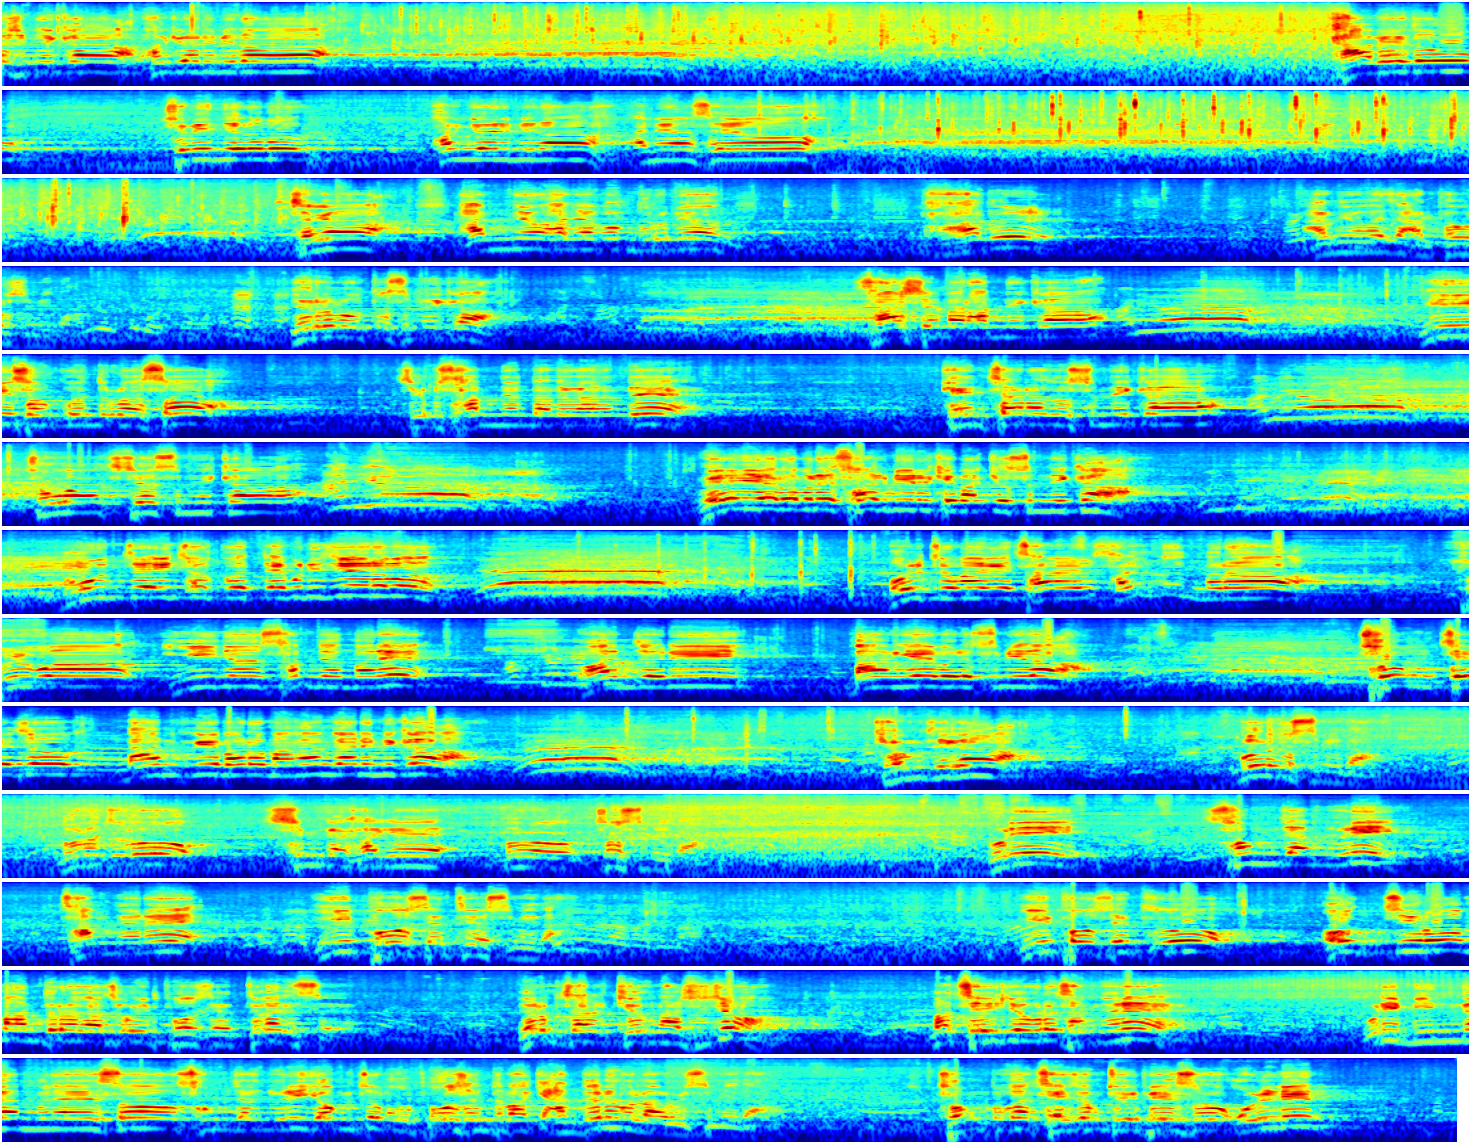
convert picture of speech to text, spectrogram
안녕하십니까 황교안입니다. 가회동 주민 여러분 황교안입니다. 안녕하세요. 제가 안녕하냐고 물으면 다들 안녕하지 않다고 그러십니다. 여러분 어떻습니까? 사실만 합니까? 이 정권 들어와서 지금 3년 다 돼가는데 괜찮아졌습니까? 아니요! 좋아지셨습니까? 아니요! 왜 여러분의 삶이 이렇게 바뀌었습니까? 문재인 정권 때문이지 여러분 멀쩡하게 잘 살던 나라가 불과 2년 3년 만에 완전히 망해버렸습니다 총체적 난국이 바로 망한 거 아닙니까? 경제가 무너졌습니다 무너져도 심각하게 무너졌습니다 우리 성장률이 작년에 2%였습니다. 2%도 억지로 만들어가지고 2%가 됐어요. 여러분 잘 기억나시죠? 막제 기억으로 작년에 우리 민간 분야에서 성장률이 0.5%밖에 안 되는 걸로 알고 있습니다. 정부가 재정 투입해서 올린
